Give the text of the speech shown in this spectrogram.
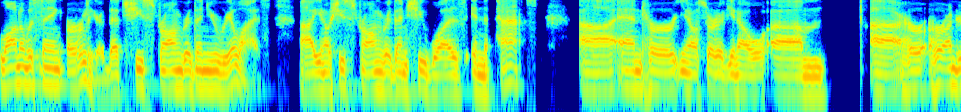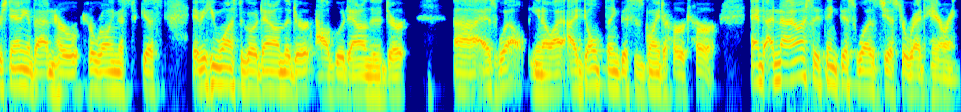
Lana was saying earlier, that she's stronger than you realize. Uh, you know, she's stronger than she was in the past. Uh, and her, you know, sort of, you know, um, uh, her her understanding of that and her her willingness to guess if he wants to go down in the dirt, I'll go down in the dirt. Uh, as well. You know, I, I, don't think this is going to hurt her. And, and I honestly think this was just a red herring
